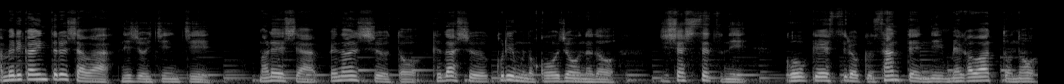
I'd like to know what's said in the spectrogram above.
アメリカインテル社は21日マレーシアペナン州とケダ州クリムの工場など自社施設に合計出力3.2メガワットの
